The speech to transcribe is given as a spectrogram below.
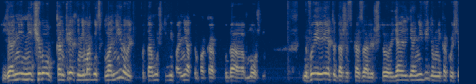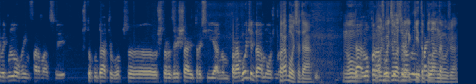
я ни, ничего конкретно не могу спланировать, потому что непонятно пока, куда можно. Вы это даже сказали, что я, я не видел никакой сегодня новой информации, что куда-то вот, э, что разрешают россиянам. По работе, да, можно. По работе, да. Ну, да, но по может быть, у вас были какие-то планы уже.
